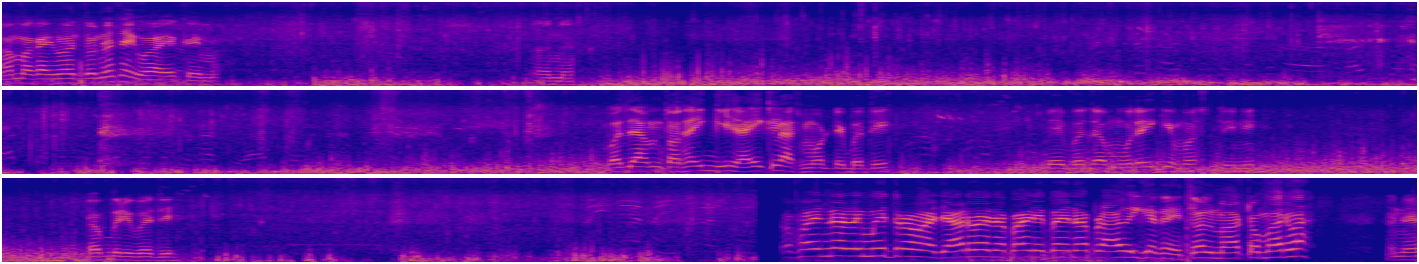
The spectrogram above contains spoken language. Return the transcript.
આમાં કાંઈ વાંધો ન થાય આ કંઈમાં. અને બદામ તો થઈ ગઈ છે, આઈ ક્લાસ મોટી બધી. બે બદામું થઈ ગઈ મસ્તીની. જબરી બધી તો ફાઇનલી મિત્રો આ ઝાડવાના પાણી પાઈને આપણે આવી ગયા ત્યાં તલ માટો મારવા. અને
